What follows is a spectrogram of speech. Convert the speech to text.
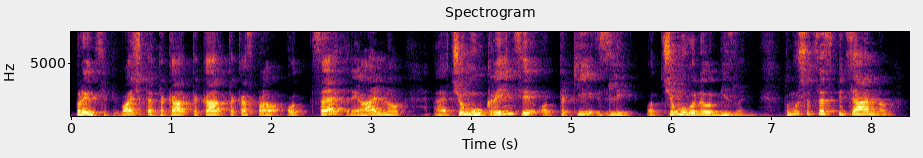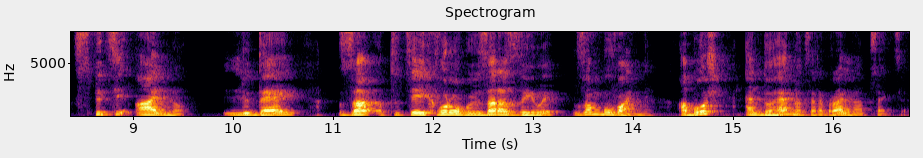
В принципі, бачите, така, така, така справа. От це реально. е, Чому українці от такі злі? От чому вони обізнані? Тому що це спеціально, спеціально людей за цією хворобою заразили зомбування або ж ендогенно-церебральна абсекція.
